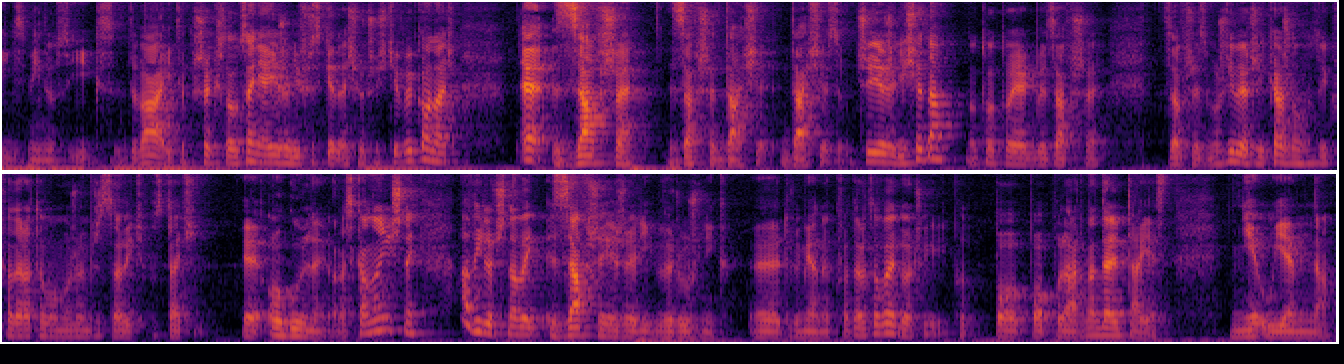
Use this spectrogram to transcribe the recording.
x minus x2 i te przekształcenia, jeżeli wszystkie da się oczywiście wykonać, e, zawsze, zawsze da się, da się zrobić. Czyli jeżeli się da, no to to jakby zawsze, zawsze jest możliwe, czyli każdą funkcję kwadratową możemy przedstawić w postaci e, ogólnej oraz kanonicznej, a w iloczynowej zawsze, jeżeli wyróżnik e, trójmianu kwadratowego, czyli po, po, popularna delta jest nieujemna,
